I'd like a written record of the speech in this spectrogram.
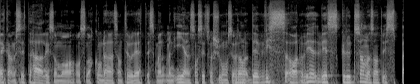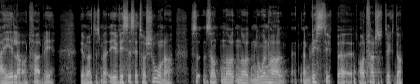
Jeg kan jo sitte her liksom og, og snakke om det her sånn teoretisk, men, men, i en sånn situasjon så er det sånn at det er visse vi, er, vi er skrudd sammen sånn at vi speiler atferd vi, vi møtes med. I visse situasjoner, så, sant, når, når, noen har en viss type atferdsuttrykk, så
